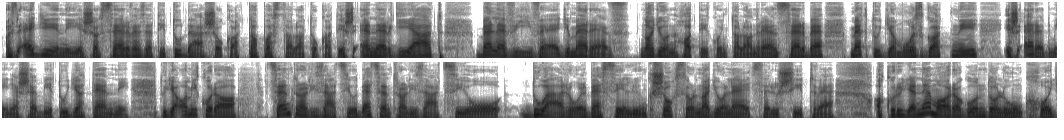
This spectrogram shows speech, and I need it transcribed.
az egyéni és a szervezeti tudásokat, tapasztalatokat és energiát belevíve egy merev, nagyon hatékonytalan rendszerbe meg tudja mozgatni, és eredményesebbé tudja tenni. Ugye amikor a centralizáció, decentralizáció duáról beszélünk, sokszor nagyon leegyszerűsítve, akkor ugye nem arra gondolunk, hogy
